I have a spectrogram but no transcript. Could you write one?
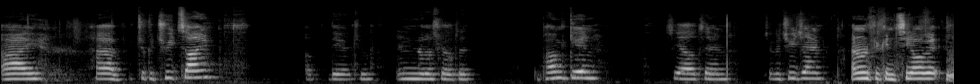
I have trick or treat sign up there too, and another skeleton. The pumpkin skeleton trick or treat sign. I don't know if you can see all of it. But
